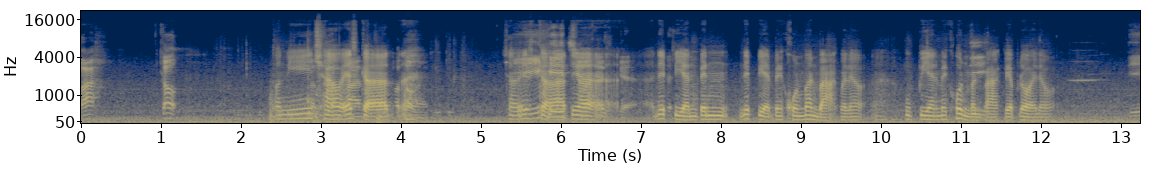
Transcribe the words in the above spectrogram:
ว่าก็ตอนนี้ชาวเอสการ์ดเอาต่อชาวเอสการ์ดเนี่ยชาวเอสการ์ดได้เปลี่ยนเป็นได้เปลี่ยนเป็นคนบ้านบากไปแล้วอะกูเปลี่ยนเป็นคนบ้านบากเรียบร้อยแล้วเย้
